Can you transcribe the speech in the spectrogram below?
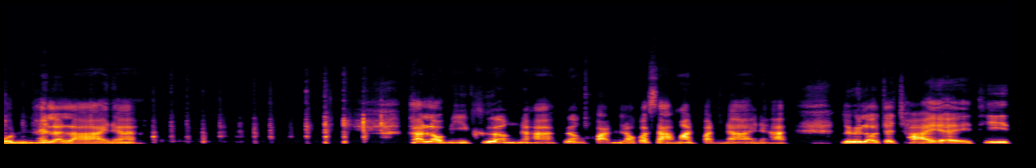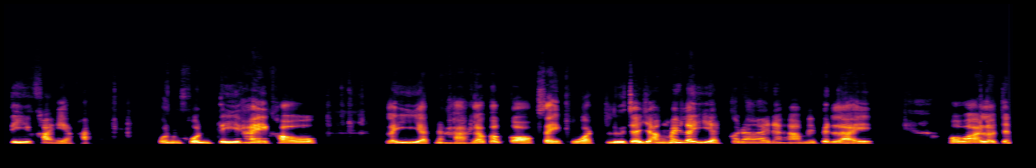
คนให้ละลายนะ ถ้าเรามีเครื่องนะคะ เครื่องปั่นเราก็สามารถปั่นได้นะคะ หรือเราจะใช้ไอ้ที่ตีไข่อะค่ะ คนคนตีให้เขาละเอียดนะคะ แล้วก็กรอกใส่ขวด หรือจะยังไม่ละเอียดก็ได้นะคะ ไม่เป็นไร เพราะว่าเราจะ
